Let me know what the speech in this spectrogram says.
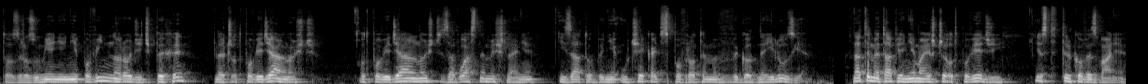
To zrozumienie nie powinno rodzić pychy, lecz odpowiedzialność. Odpowiedzialność za własne myślenie i za to, by nie uciekać z powrotem w wygodne iluzje. Na tym etapie nie ma jeszcze odpowiedzi, jest tylko wezwanie.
